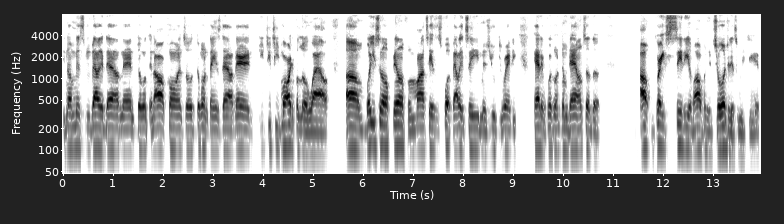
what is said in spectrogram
you know, Mississippi Valley down there and doing in Alcorn, so doing things down there and UT Martin for a little while. Um, what you see on film from Montez's Fort Valley team as you get ready, had to work them down to the great city of Albany, Georgia this weekend.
